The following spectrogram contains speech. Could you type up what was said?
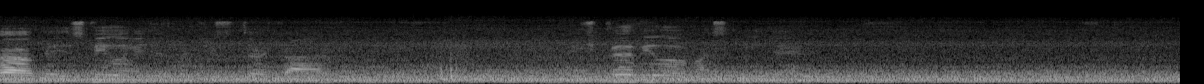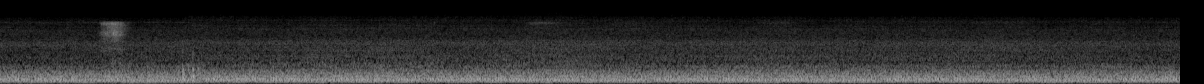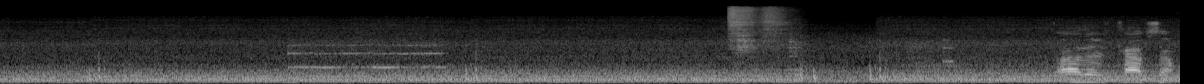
Um, okay, speed limit is 35. It could be a little other those tribes some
